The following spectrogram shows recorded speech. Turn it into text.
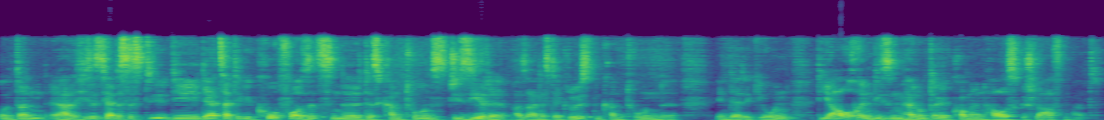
Und dann äh, hieß es ja, das ist die, die derzeitige Co-Vorsitzende des Kantons Gisire, also eines der größten Kantone in der Region, die auch in diesem heruntergekommenen Haus geschlafen hat.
